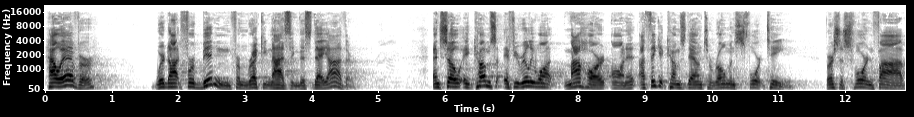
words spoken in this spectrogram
However, we're not forbidden from recognizing this day either. And so it comes, if you really want my heart on it, I think it comes down to Romans 14, verses 4 and 5,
